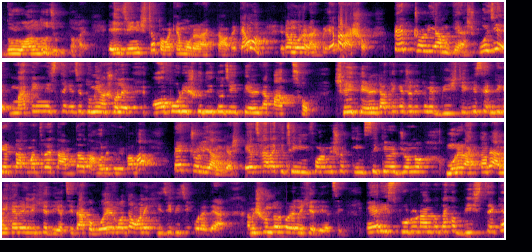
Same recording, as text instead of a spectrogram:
দুর্গন্ধযুক্ত হয়। এই জিনিসটা তোমাকে মনে রাখতে হবে। কেমন? এটা মনে রাখবে। এবার আসো, পেট্রোলিয়াম গ্যাস। ওই যে মাটির নিচ থেকে যে তুমি আসলে অপরিশোধিত যে তেলটা পাচ্ছ সেই তেলটা থেকে যদি তুমি বিশ ডিগ্রি সেন্টিগ্রেড তাপমাত্রায় তাপ দাও, তাহলে তুমি পাবা পেট্রোলিয়াম গ্যাস। এছাড়া কিছু ইনফরমেশন ইনসিকিউ এর জন্য মনে রাখতে হবে। আমি এখানে লিখে দিয়েছি। দেখো, বইয়ের মধ্যে অনেক হিজিবিজি করে দেয়া। আমি সুন্দর করে লিখে দিয়েছি। এর স্ফুটনাঙ্ক দেখো বিশ থেকে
